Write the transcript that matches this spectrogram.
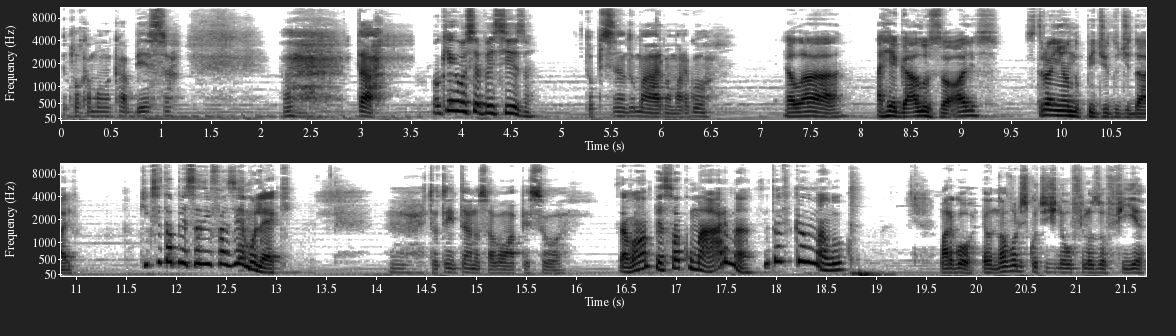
Eu coloco a mão na cabeça. Ah, tá. O que, que você precisa? Tô precisando de uma arma, Margot. Ela arregala os olhos, estranhando o pedido de Dário. O que, que você tá pensando em fazer, moleque? Ah, Tô tentando salvar uma pessoa. Salvar uma pessoa com uma arma? Você tá ficando maluco. Margot, eu não vou discutir de novo filosofia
